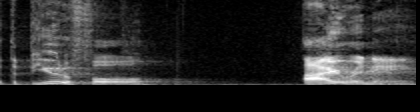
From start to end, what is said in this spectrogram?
But the beautiful irony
